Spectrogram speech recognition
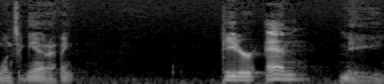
Once again, I think Peter and me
